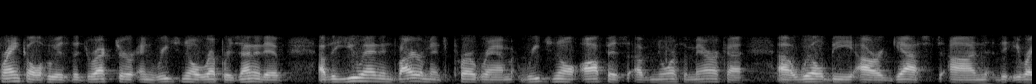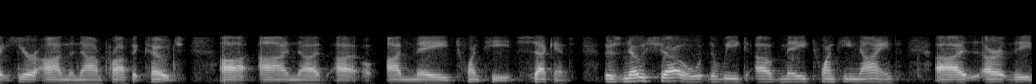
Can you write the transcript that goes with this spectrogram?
Fraenkel, who is the director and regional representative of the UN Environment Program Regional Office of North America, will be our guest on the, right here on the Nonprofit Coach uh, on uh, uh, on May 22nd. There's no show the week of May 29th uh, or the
